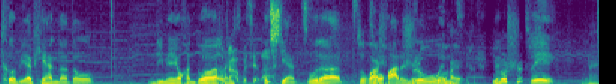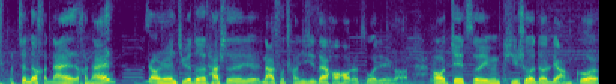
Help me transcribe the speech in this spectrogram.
特别篇的都，里面有很多很炸不起来很。显著的作画的失误有时候失，所以哎真的很难很难让人觉得他是拿出诚意在好好的做这个。然后这次因为 K 社的两个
